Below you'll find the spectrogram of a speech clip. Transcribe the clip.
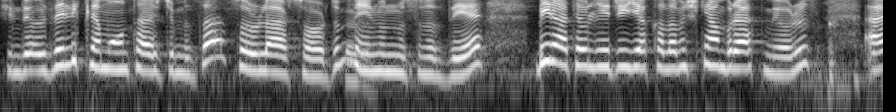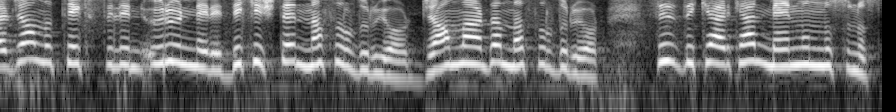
Şimdi özellikle montajcımıza sorular sordum. Memnun musunuz diye. Bir atölyeciyi yakalamışken bırakmıyoruz. Ercanlı Tekstil'in ürünleri dikişte nasıl duruyor? Camlarda nasıl duruyor? Siz dikerken memnun musunuz?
